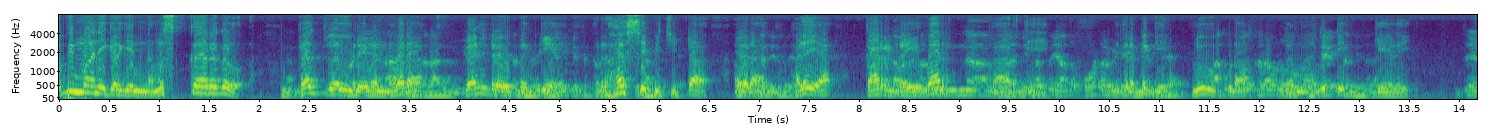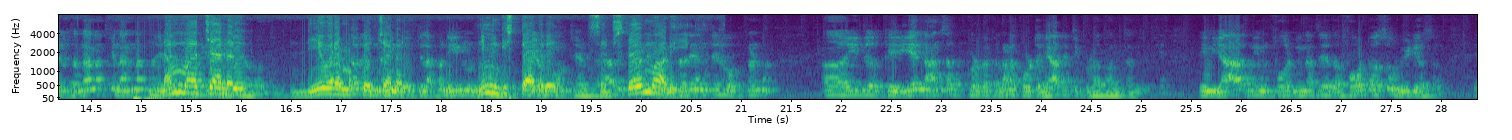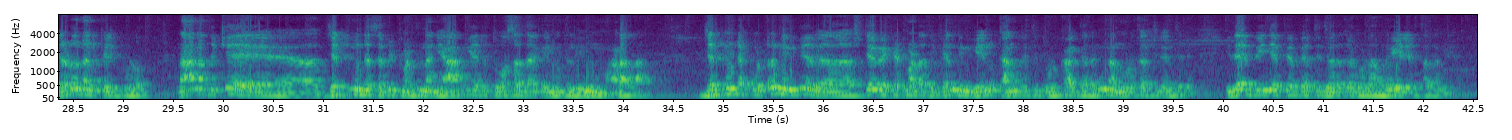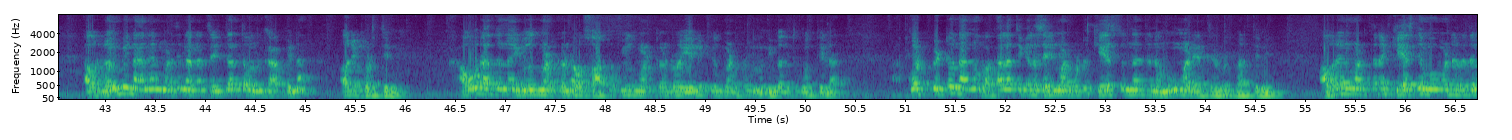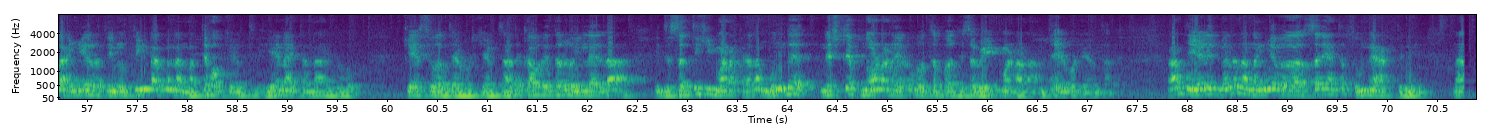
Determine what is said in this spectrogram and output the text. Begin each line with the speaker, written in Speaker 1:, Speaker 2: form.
Speaker 1: ಅಭಿಮಾನಿಗಳಿಗೆ ನಮಸ್ಕಾರಗಳು. ಪ್ರಜ್ವಲ್ ರೇವಣ್ಣ ಅವರ ಪೆನ್ ಡ್ರೈವ್ ಬಗ್ಗೆ ರಹಸ್ಯ ಬಿಚ್ಚಿಟ್ಟ ಅವರ ಹಳೆಯ ಕಾರ್ ಡ್ರೈವರ್ ಕಾರ್ತಿಕ್ ಇದರ ಬಗ್ಗೆ ನೀವು ಕೂಡ ಗಮನವಿಟ್ಟು ಕೇಳಿ. ನಮ್ಮ ಚಾನೆಲ್ ದೇವರ ಮಕ್ಕಳು ಚಾನೆಲ್ ನಿಮ್ಗಿಷ್ಟ ಆದ್ರೆ ಸಬ್ಸ್ಕ್ರೈಬ್ ಮಾಡಿ.
Speaker 2: ಇದಕ್ಕೆ ಏನ್ ಆನ್ಸರ್ ಕೊಡ್ಬೇಕಲ್ಲ ಕೋರ್ಟಲ್ಲಿ ಯಾವ ರೀತಿ ಕೊಡೋದು ಅಂತಂದಕ್ಕೆ ನೀನ್ ಯಾವ ನಿನ್ನ ಫೋ, ನಿನ್ನ ಹತ್ರ ಫೋಟೋಸು ವೀಡಿಯೋಸು ಎರಡೂ ನನ್ನ ಕೈಲಿ ನಾನು ಅದಕ್ಕೆ ಜಡ್ಜ್ ಮುಂದೆ ಸಬ್ಮಿಟ್ ಮಾಡ್ತೀನಿ. ನಾನು ಯಾರಿಗೆ ಅದು ತೋರ್ಸೋದಾಗಿ ಇನ್ನೊಂದ್ರಲ್ಲಿ ಏನು ಮಾಡಲ್ಲ. ಜಡ್ಜ್ ಮುಂದೆ ಕೊಟ್ಟರೆ ನಿನಗೆ ಸ್ಟೇ ವೇಕೆಟ್ ಮಾಡೋದಕ್ಕೆ ನಿನ್ಗೆ ಏನು ಕಾನ್ ರೀತಿ ತುಡುಕಾಗ್ದಾರಂಗೆ ನಾನು ನೋಡ್ಕೊಳ್ತೀನಿ ಅಂತೇಳಿ ಇದೇ ಬಿ ಜೆ ಪಿ ಅಭ್ಯರ್ಥಿ ದೇವರಾಜಗೌಡ ಅವರು ಹೇಳಿರ್ತಾರೆ ನನಗೆ. ಅವ್ರು ನಂಬಿ ನಾನೇನು ಮಾಡ್ತೀನಿ ನನ್ನ ಹತ್ರ ಇದ್ದಂಥ ಒಂದು ಕಾಪಿನ ಅವ್ರಿಗೆ ಕೊಡ್ತೀನಿ. ಅವ್ರು ಅದನ್ನು ಯೂಸ್ ಮಾಡ್ಕೊಂಡು ಅವ್ರು ಸ್ವಾರ್ಥಕ್ಕೆ ಯೂಸ್ ಮಾಡ್ಕೊಂಡ್ರು, ಏನಕ್ಕೆ ಯೂಸ್ ಮಾಡ್ಕೊಂಡು ನನಗಂತೂ ಗೊತ್ತಿಲ್ಲ. ಕೊಟ್ಬಿಟ್ಟು ನಾನು ವಕಾಲತಿಗೆಲ್ಲ ಸೈನ್ ಮಾಡ್ಬಿಟ್ಟು ಕೇಸನ್ನ ಮೂವ್ ಮಾಡಿ ಅಂತ ಹೇಳ್ಬಿಟ್ಟು ಬರ್ತೀನಿ. ಅವ್ರೇನ್ ಮಾಡ್ತಾರೆ? ಕೇಸ್ನೇ ಮೂವ್ ಮಾಡಿರೋದಿಲ್ಲ ಹಂಗೆ ಇರುತ್ತೆ. ಇನ್ನೊಂದು ತಿಂಗಳಾದ್ಮೇಲೆ ನಾನು ಮತ್ತೆ ಹೋಗಿ ಕೇಳ್ತೀನಿ. ಏನಾಯ್ತಣ್ಣ ಇದು ಕೇಸು ಅಂತ ಹೇಳ್ಬಿಟ್ಟು ಕೇಳ್ತೀನಿ. ಅದಕ್ಕೆ ಅವ್ರಿದ್ದರು, ಇಲ್ಲ ಇಲ್ಲ, ಇದು ಸದ್ಯಕ್ಕೆ ಹೀಗೆ ಮಾಡೋಕ್ಕಾಗಲ್ಲ. ಮುಂದೆ ನೆಕ್ಸ್ಟ್ ಸ್ಟೆಪ್ ನೋಡೋಣ ಇರು, ಒಂದು ಸ್ವಲ್ಪ ದಿವಸ ವೆಯ್ಟ್ ಮಾಡೋಣ ಅಂತ ಹೇಳ್ಬಿಟ್ಟು ಹೇಳ್ತಾರೆ. ಅಂತ ಹೇಳಿದ್ಮೇಲೆ ನಾನು ಹಂಗೆ ಸರಿ ಅಂತ ಸುಮ್ಮನೆ ಹಾಕ್ತೀನಿ. ನಾನು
